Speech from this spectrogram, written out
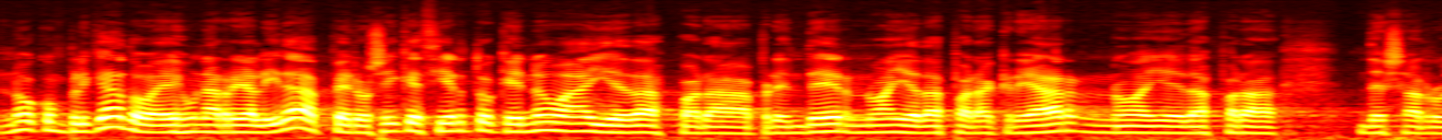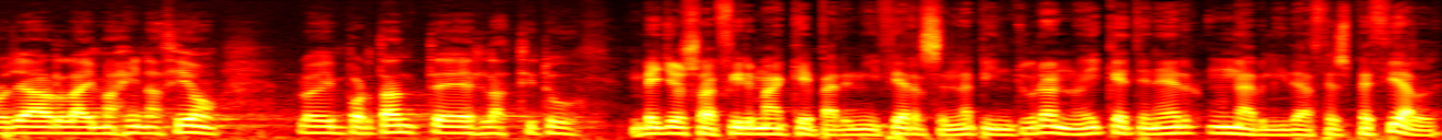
no complicado, es una realidad, pero sí que es cierto que no hay edad para aprender, no hay edad para crear, no hay edad para desarrollar la imaginación. Lo importante es la actitud. Belloso afirma que para iniciarse en la pintura no hay que tener una habilidad especial,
